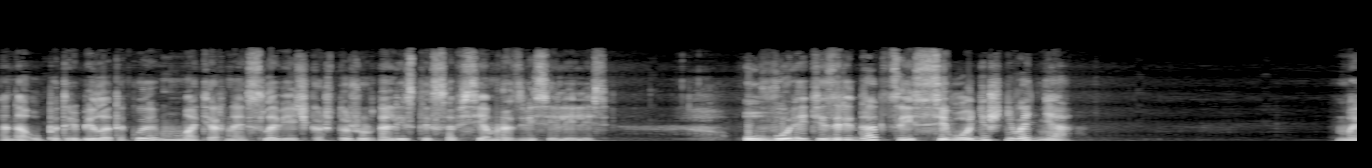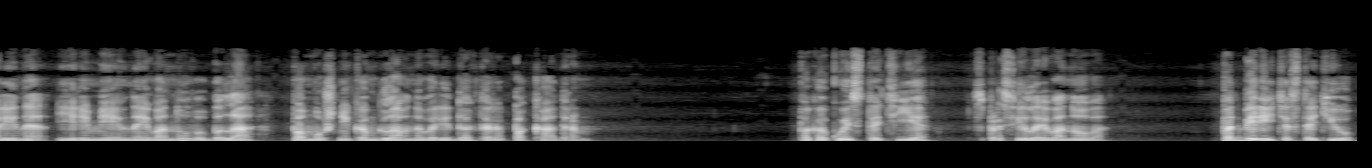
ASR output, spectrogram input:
Она употребила такое матерное словечко, что журналисты совсем развеселились. «Уволить из редакции с сегодняшнего дня!» Марина Еремеевна Иванова была помощником главного редактора по кадрам. «По какой статье?» – спросила Иванова. «Подберите статью.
